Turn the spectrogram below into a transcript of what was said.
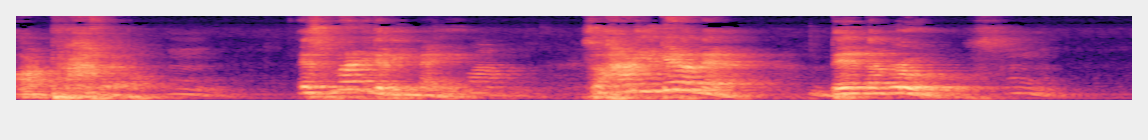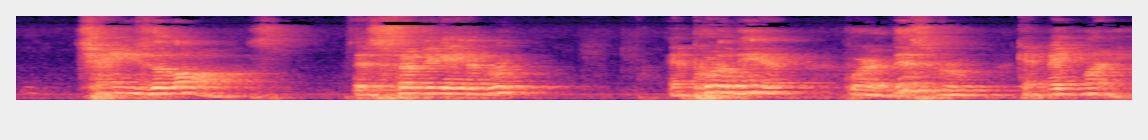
are profitable. It's money to be made. So how do you get them there? Bend the rules. Change the laws that subjugate a group and put them here where this group can make money,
